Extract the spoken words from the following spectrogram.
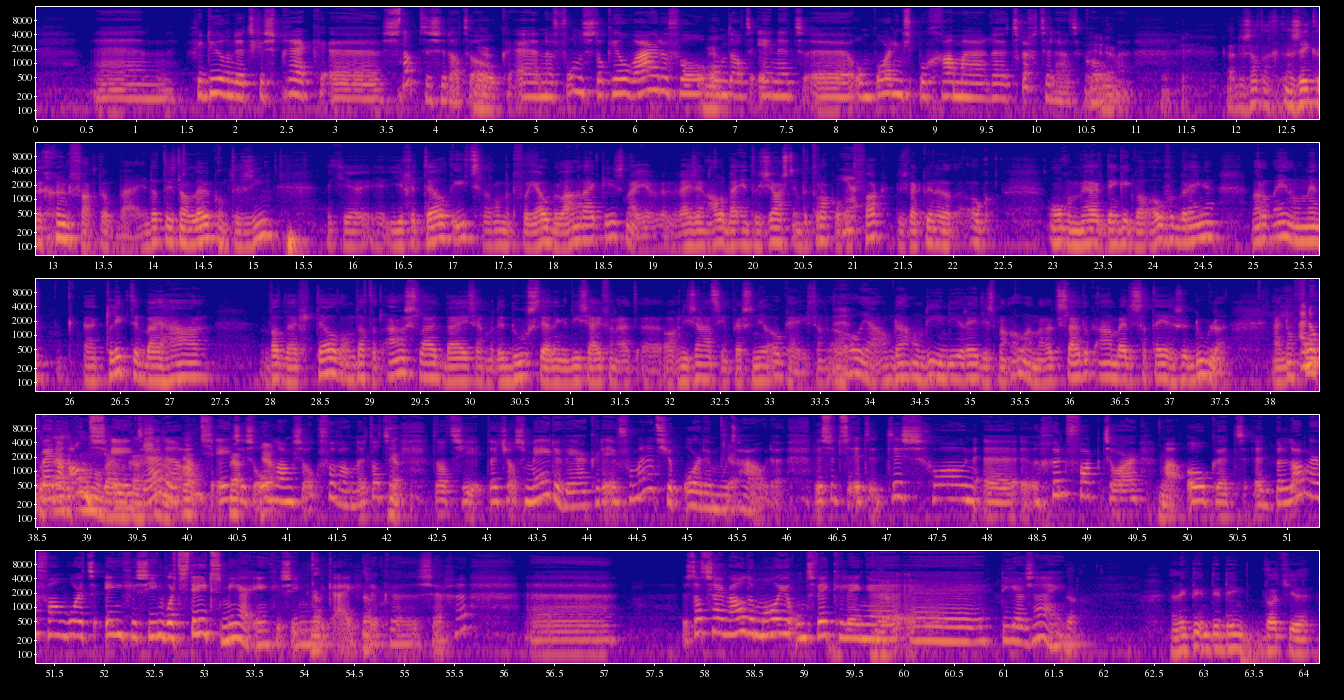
En gedurende het gesprek uh, snapten ze dat ook. Ja. En vonden ze het ook heel waardevol ja. om dat in het onboardingsprogramma terug te laten komen. Okay. Ja, er zat een, een zekere gunfactor bij. En dat is dan leuk om te zien. Dat je, je vertelt iets waarom het voor jou belangrijk is. Nou, je, wij zijn allebei enthousiast en betrokken op ja. het vak. Dus wij kunnen dat ook ongemerkt, denk ik, wel overbrengen. Maar op een moment uh, klikte bij haar wat wij vertelden, omdat het aansluit bij zeg maar, de doelstellingen die zij vanuit uh, organisatie en personeel ook heeft. Dan, ja. Oh ja, om, daar, om die en die reden is het maar, oh, maar het sluit ook aan bij de strategische doelen. En, en ook bij de ANS-eet. De ja. ANS-eet ja. is onlangs ook veranderd. Dat, ja. dat, je, dat je als medewerker de informatie op orde moet houden. Dus het, het, het is gewoon uh, een gunfactor. Maar ook het, het belang ervan wordt ingezien. Wordt steeds meer ingezien, moet ik eigenlijk uh, zeggen. Uh, dus dat zijn wel de mooie ontwikkelingen die er zijn. En ik denk, ik denk dat je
